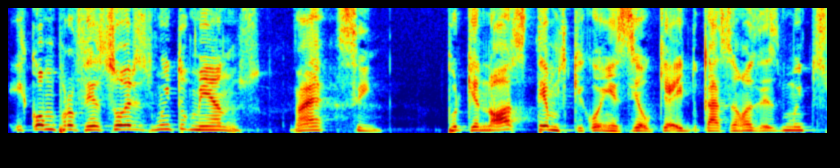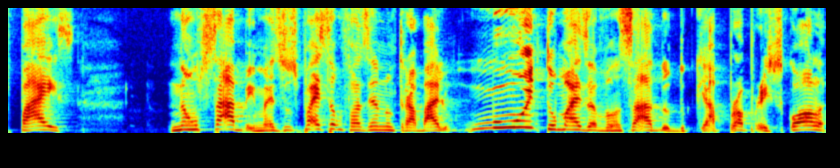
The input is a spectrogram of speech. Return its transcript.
e como professores, muito menos, não é? Sim. Porque nós temos que conhecer o que é educação. Às vezes, muitos pais não sabem, mas os pais estão fazendo um trabalho muito mais avançado do que a própria escola,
